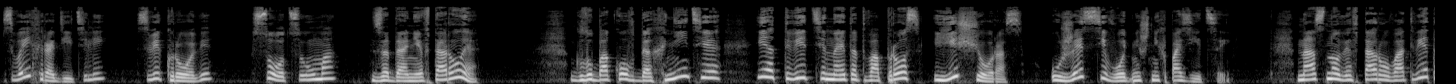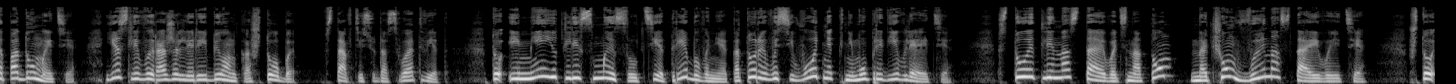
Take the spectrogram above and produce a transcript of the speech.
Своих родителей? Свекрови? Социума? Задание второе. Глубоко вдохните и ответьте на этот вопрос еще раз, уже с сегодняшних позиций. На основе второго ответа подумайте, если вы рожали ребенка, чтобы, вставьте сюда свой ответ, то имеют ли смысл те требования, которые вы сегодня к нему предъявляете? Стоит ли настаивать на том, на чем вы настаиваете? Что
